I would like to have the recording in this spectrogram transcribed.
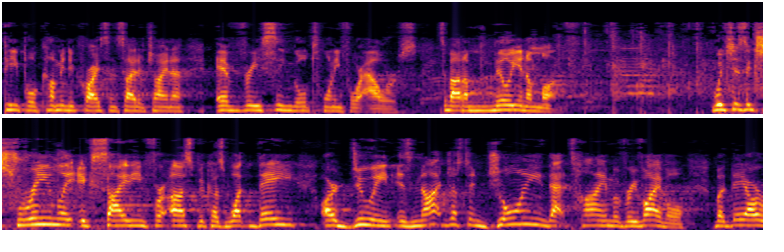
people coming to Christ inside of China every single 24 hours. It's about a million a month which is extremely exciting for us because what they are doing is not just enjoying that time of revival, but they are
